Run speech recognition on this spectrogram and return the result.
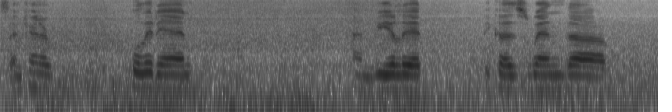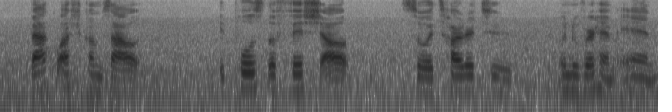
So I'm trying to pull it in and reel it because when the backwash comes out it pulls the fish out so it's harder to maneuver him in.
